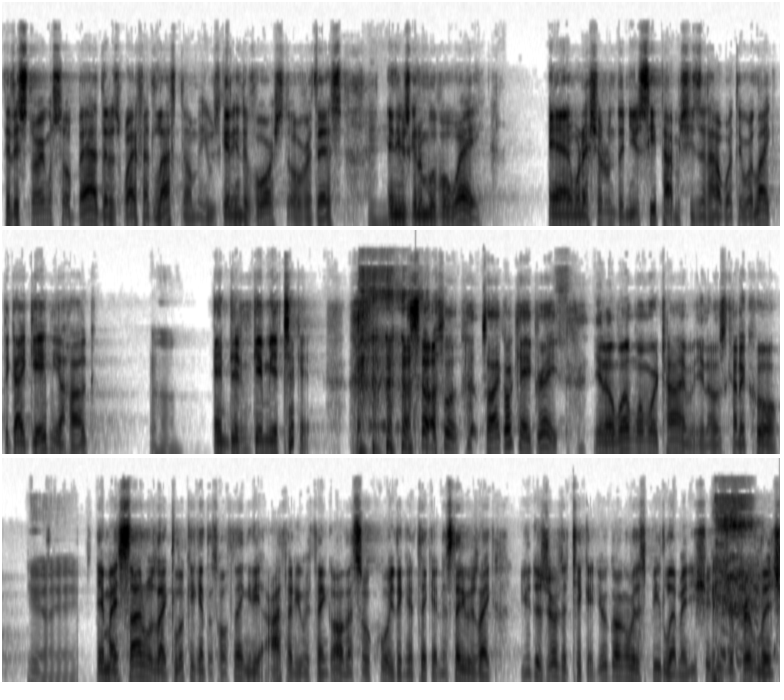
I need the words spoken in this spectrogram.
that his snoring was so bad that his wife had left him. He was getting divorced over this, mm-hmm. and he was going to move away. And when I showed him the new CPAP machines and how what they were like, the guy gave me a hug uh-huh. and didn't give me a ticket. so, so, so like, okay, great. You know, one, one more time. You know, it was kind of cool. Yeah, yeah, yeah. And my son was like looking at this whole thing, and he, I thought he would think, "Oh, that's so cool! You didn't get a ticket." And instead, he was like, "You deserve the ticket. You're going over the speed limit. You should use your privilege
